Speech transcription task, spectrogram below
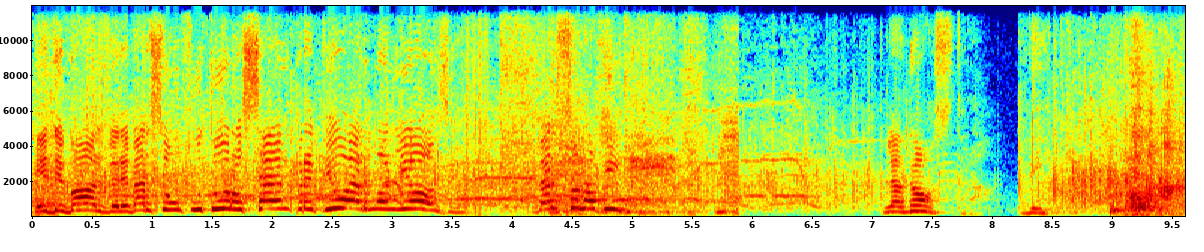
ed evolvere verso un futuro sempre più armonioso, verso la vita, la nostra vita.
